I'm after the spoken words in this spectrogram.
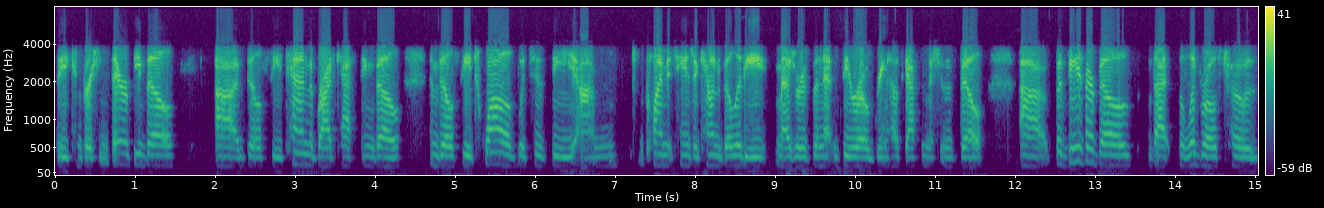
the conversion therapy bill, uh, Bill C10, the broadcasting bill, and Bill C12, which is the um, climate change accountability measures, the net zero greenhouse gas emissions bill. Uh, but these are bills that the Liberals chose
